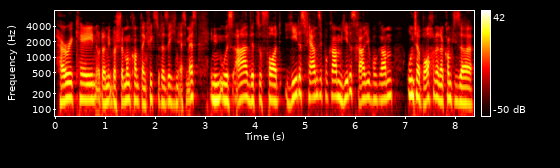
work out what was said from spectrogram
Hurricane oder eine Überschwemmung kommt, dann kriegst du tatsächlich ein SMS. In den USA wird sofort jedes Fernsehprogramm, jedes Radioprogramm unterbrochen und da kommt dieser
